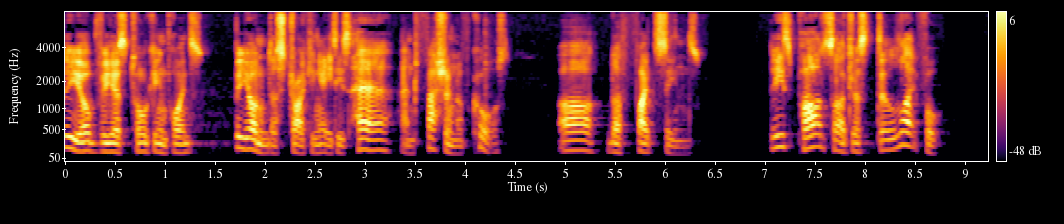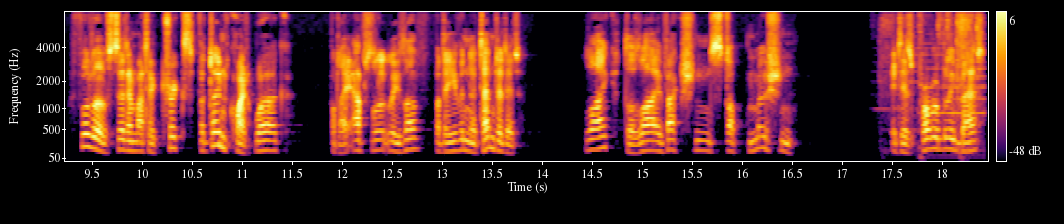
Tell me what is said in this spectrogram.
The obvious talking points, beyond the striking 80s hair and fashion, of course, are the fight scenes. These parts are just delightful, full of cinematic tricks that don't quite work, but I absolutely love that I even attempted it. Like the live action stop motion. It is probably best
